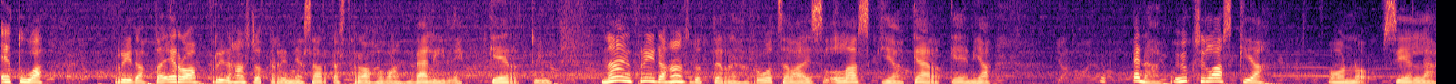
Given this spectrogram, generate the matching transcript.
etua Frida, tai eroa Frida Hansdotterin ja Sarka Strahovan välille kertyy. Näin Frida Hansdotter ruotsalaislaskija kärkeen ja enää yksi laskija on siellä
